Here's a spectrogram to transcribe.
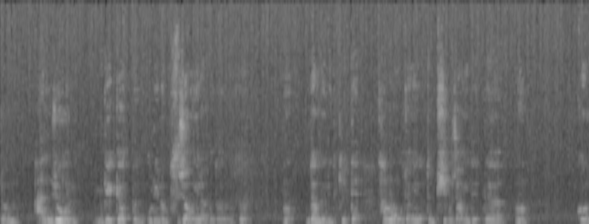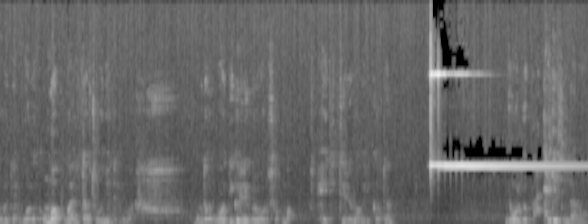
좀 안 좋은 게 꼈던 우리는 부정이라 그러거든 응? 무당들이 느낄 때 상문 부정이 됐든 피 부정이 됐든 응? 그런 거때 머리가 너무 아픈 거야 이따가 저 언니한테 물어봐 몽동고 니글니글 속막 배 뒤틀려 막 이랬거든 근데 얼굴 빨개진다 너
